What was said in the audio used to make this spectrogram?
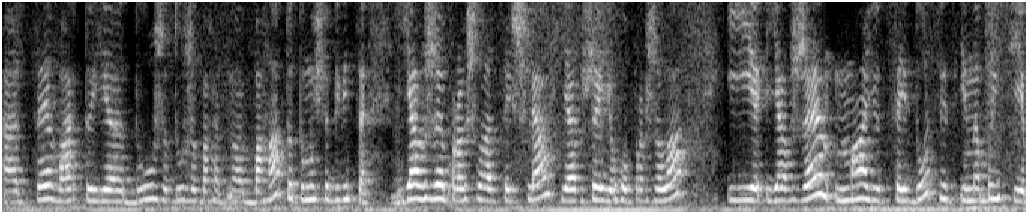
Е, Це вартує дуже дуже багато, багато, тому що дивіться, я вже пройшла цей шлях, я вже його прожила, і я вже маю цей досвід і набиті.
